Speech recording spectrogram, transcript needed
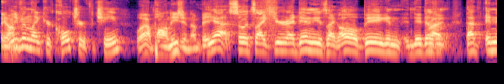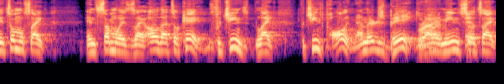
you know, Well, even like your culture, Fachine. well, I'm Polynesian. I'm big. Yeah, so it's like your identity is like oh big, and it doesn't Right. that, and it's almost like in some ways it's like oh that's okay. Fachine's like Fachine's poly man, they're just big. You know what I mean? So It- it's like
